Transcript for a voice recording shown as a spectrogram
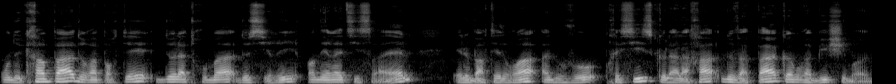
on ne craint pas de rapporter de la Trouma de Syrie en Eretz Israël. Et le Barthénois, à nouveau, précise que la ne va pas comme Rabbi Shimon.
